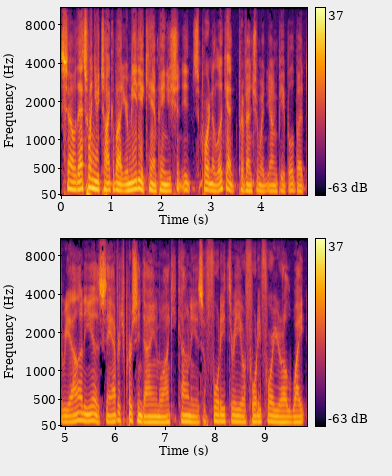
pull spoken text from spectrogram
So that's when you talk about your media campaign. You should. It's important to look at prevention with young people, but the reality is, the average person dying in Milwaukee County is a 43 or 44 year old white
